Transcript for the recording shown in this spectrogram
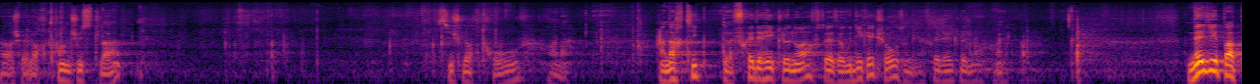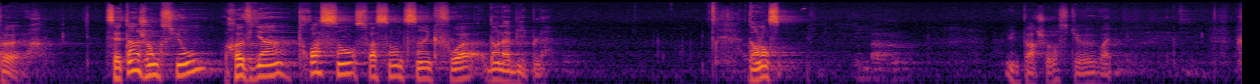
Alors je vais le reprendre juste là. Si je le retrouve, voilà. Un article de Frédéric Lenoir, ça vous dit quelque chose ou bien Frédéric Lenoir N'ayez pas peur. Cette injonction revient 365 fois dans la Bible. Dans Une par. Une par jour, si tu veux, ouais.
